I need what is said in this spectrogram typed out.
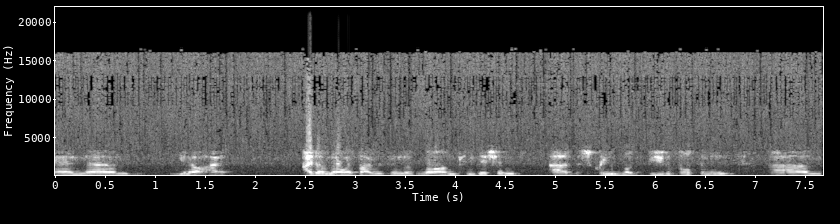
And um, you know, I I don't know if I was in the wrong conditions. Uh, the screen looked beautiful to me, um,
